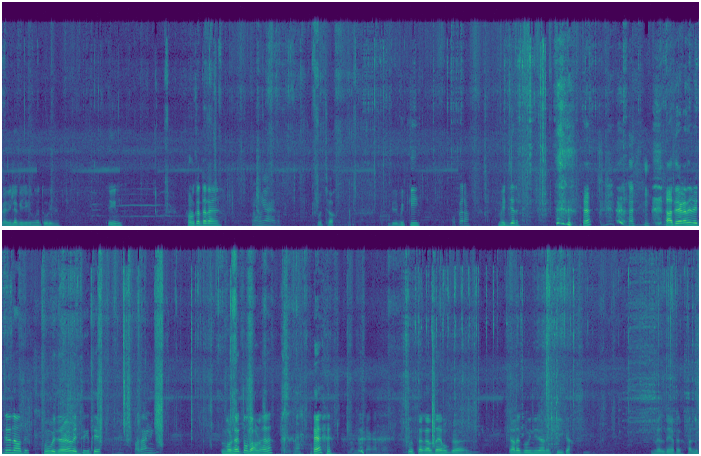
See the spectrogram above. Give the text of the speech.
ਮੈਂ ਵੀ ਲੱਗ ਜੇ ਕਰੂੰਗਾ ਤੂੰ ਹੀ ਠੀਕ ਨਹੀਂ ਹੁਣ ਕਦ ਤੱਕ ਆਇਆ? ਮੈਂ ਹੁਣੇ ਆਇਆ ਤਾ। ਅੱਛਾ। ਵਿੱਕੀ? ਉਹ ਕਰਾਂ। ਮੇਜਰ? ਹੈ? ਆਸਿਆ ਕਹਿੰਦੇ ਮੇਜਰ ਨਾ ਤੇ। ਤੂੰ ਪੁੱਛਦਾ ਮੇਜਰ ਕਿੱਥੇ ਆ? ਪਤਾ ਨਹੀਂ ਮੋਟਰਸਾਈਕਲ ਧੋਂਦਾ ਹੁਣ ਹੈ ਨਾ ਹੈ? ਬੰਦਾ ਕੀ ਕਰਦਾ ਕੁੱਤਾ ਕਰਦਾ ਹੋਊਗਾ। ਚੱਲ ਕੋਈ ਨਹੀਂ ਰਾਣੇ ਠੀਕ ਆ। ਮਿਲਦੇ ਆ ਫਿਰ ਕੱਲ ਨੂੰ।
